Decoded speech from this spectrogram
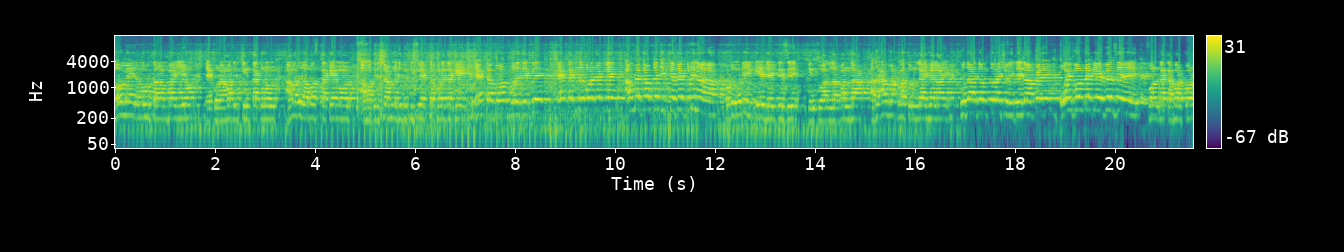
ও মেয়ের মুহতারাম ভাইও, এখন আমাদের চিন্তা করুন, আমাদের অবস্থা কেমন? আমাদের সামনে যদি কিছু একটা পড়ে থাকে, একটা ফল পরে দেখলে, একটা কিছু পড়ে থাকলে আমরা কাউকে জিজ্ঞাসা করি না। কে কিন্তু আল্লাহ পেরে পর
